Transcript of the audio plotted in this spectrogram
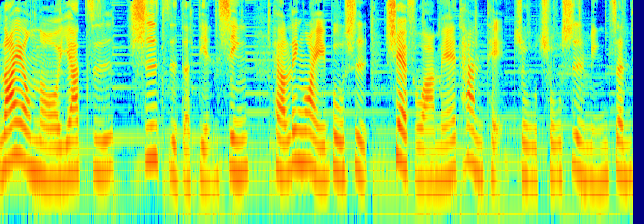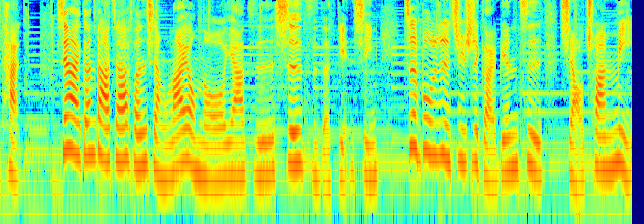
Lion no y a z 狮子的点心，还有另外一部是《Chef 啊梅探铁主厨是名侦探》。先来跟大家分享《Lion No 鸭子狮子的点心》这部日剧是改编自小川蜜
